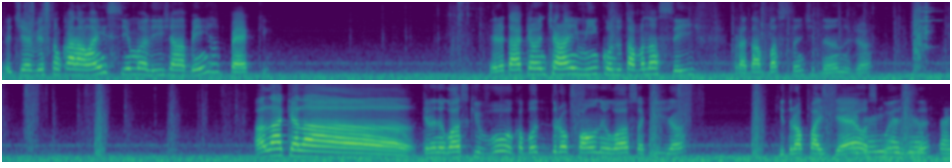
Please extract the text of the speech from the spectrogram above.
Eu tinha visto um cara lá em cima ali, já bem a pack. Ele tava querendo tirar em mim quando eu tava na safe, pra dar bastante dano já. Olha lá aquela... aquele negócio que voa, acabou de dropar um negócio aqui já. Que dropa gel, as aí, coisas, Razel, né? tá.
